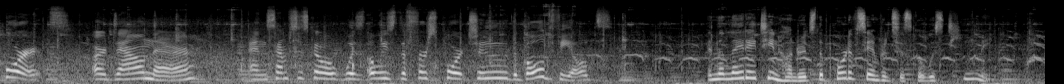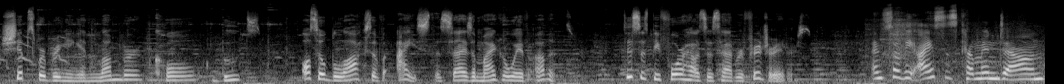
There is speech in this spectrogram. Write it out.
ports are down there, and San Francisco was always the first port to the gold fields. In the late 1800s, the port of San Francisco was teeming. Ships were bringing in lumber, coal, boots, also, blocks of ice the size of microwave ovens. This is before houses had refrigerators. And so the ice is coming down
